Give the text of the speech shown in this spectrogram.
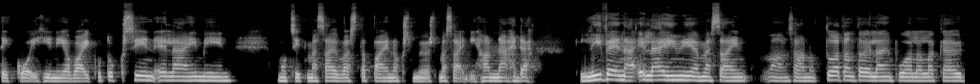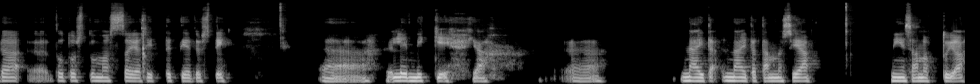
tekoihin ja vaikutuksiin eläimiin, mutta sitten mä sain vastapainoksi myös, mä sain ihan nähdä livenä eläimiä, mä, sain, mä oon saanut tuotantoeläinpuolella käydä tutustumassa ja sitten tietysti ää, lemmikki ja ää, näitä, näitä tämmöisiä niin sanottuja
